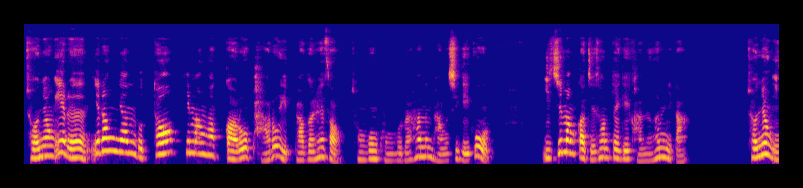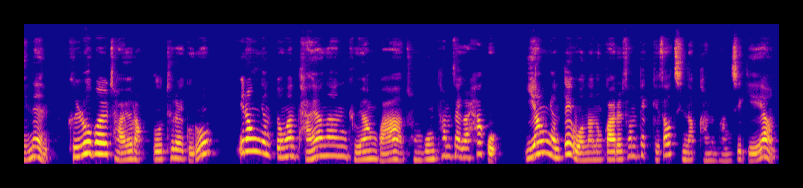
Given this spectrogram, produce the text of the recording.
전형 1은 1학년부터 희망학과로 바로 입학을 해서 전공 공부를 하는 방식이고 이지망까지 선택이 가능합니다. 전형 2는 글로벌 자율학부 트랙으로 1학년 동안 다양한 교양과 전공 탐색을 하고 2학년 때 원하는 과를 선택해서 진학하는 방식이에요.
